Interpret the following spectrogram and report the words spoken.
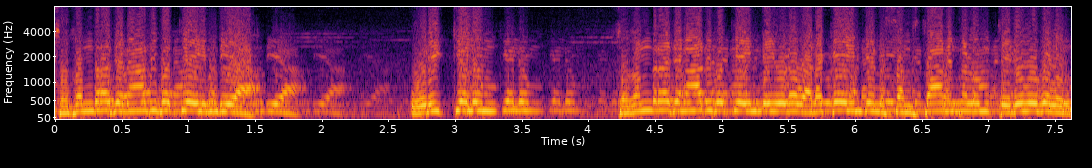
സ്വതന്ത്ര ജനാധിപത്യ ഇന്ത്യ ഒരിക്കലും സ്വതന്ത്ര ജനാധിപത്യ ഇന്ത്യയുടെ വടക്കേ ഇന്ത്യൻ സംസ്ഥാനങ്ങളും തെരുവുകളും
